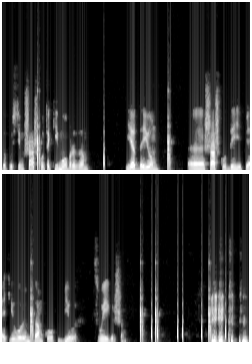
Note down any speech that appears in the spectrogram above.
допустим, шашку таким образом и отдаем э, шашку de5 и ловим дамку белых с выигрышем.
